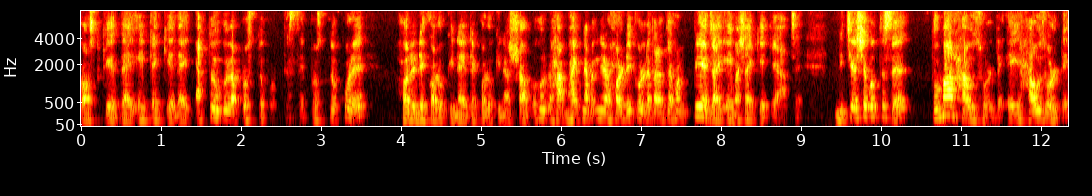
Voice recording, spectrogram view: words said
কস্ট কে দেয়, এটা কে দেয়, এতগুলা প্রশ্ন করতেছে। প্রশ্ন করে হলিডে করো কিনা, এটা করো কিনা, সব ভাইকনা ভাগনির হলিডে করলে তারা তখন পেয়ে যায় এই বাসায় কে কে আছে। নিচে এসে বলতেছে, তোমার হাউস হোল্ডে এই হাউস হোল্ডে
